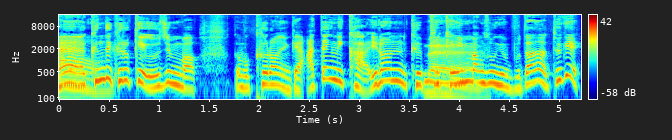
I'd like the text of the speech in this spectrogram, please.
네, 근데 그렇게 요즘 막 뭐 그런 게 아땡리카 이런 그 네. 개인 방송이보다는 되게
